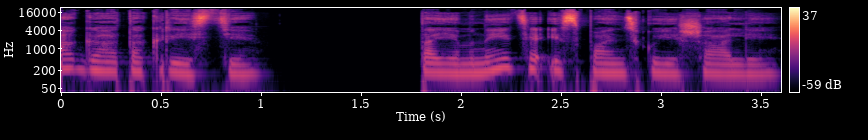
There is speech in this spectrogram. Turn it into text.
Агата Крісті. Таємниця іспанської шалі.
